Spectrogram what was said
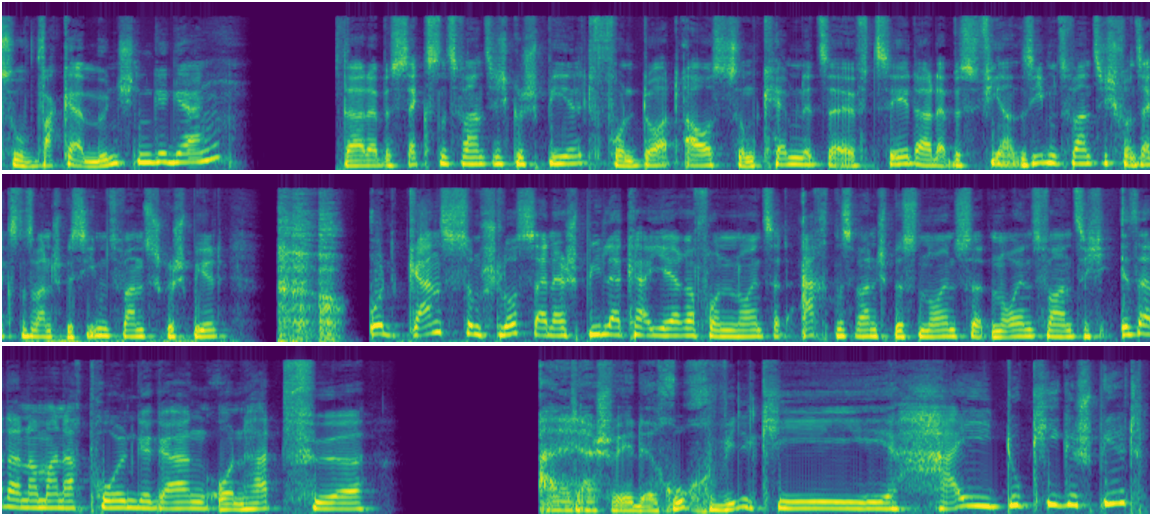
zu Wacker München gegangen. Da hat er bis 26 gespielt, von dort aus zum Chemnitzer FC, da hat er bis 24, 27, von 26 bis 27 gespielt. Und ganz zum Schluss seiner Spielerkarriere von 1928 bis 1929 ist er dann nochmal nach Polen gegangen und hat für, alter Schwede, Ruchwilki Hajduki gespielt.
